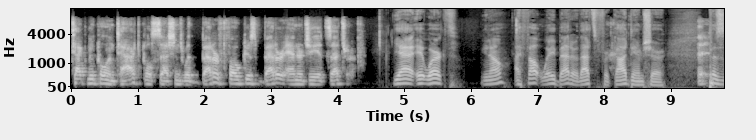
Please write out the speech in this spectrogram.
technical and tactical sessions with better focus, better energy, etc. Yeah, it worked. You know, I felt way better. That's for goddamn sure. Because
